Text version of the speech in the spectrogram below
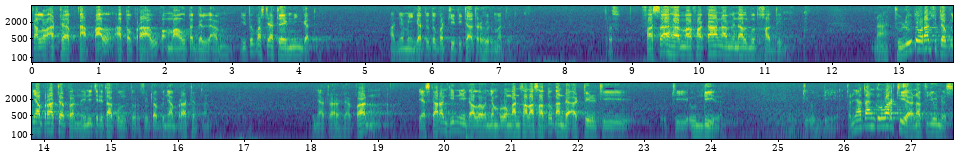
Kalau ada kapal atau perahu kok mau tenggelam itu pasti ada yang minggat artinya minggat itu pergi tidak terhormat itu terus fasahama fakana minal mudhadin nah dulu tuh orang sudah punya peradaban. Ini cerita kultur sudah punya peradaban. Punya peradaban ya sekarang gini kalau nyemplungkan salah satu kan tidak adil di diundi. Diundi. Ternyata yang keluar dia Nabi Yunus.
